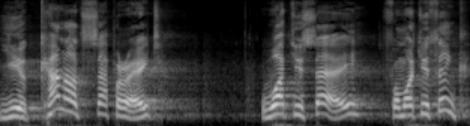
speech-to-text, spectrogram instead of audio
You cannot separate what you say from what you think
